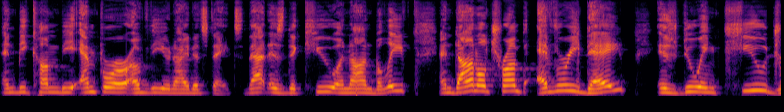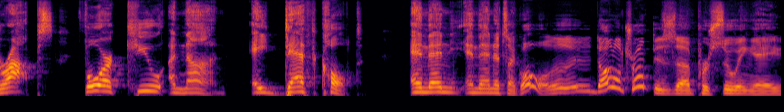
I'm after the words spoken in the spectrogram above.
and become the emperor of the United States. That is the QAnon belief. And Donald Trump every day is doing Q drops for QAnon, a death cult. And then, and then it's like, oh, Donald Trump is uh, pursuing a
